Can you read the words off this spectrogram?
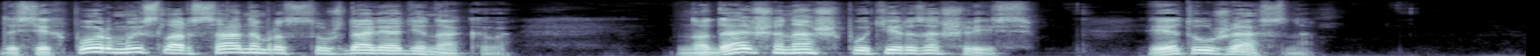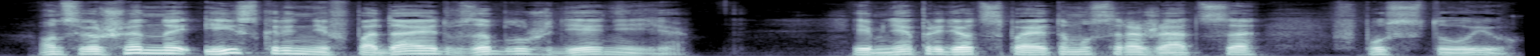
До сих пор мы с Ларсаном рассуждали одинаково, но дальше наши пути разошлись, и это ужасно он совершенно искренне впадает в заблуждение, и мне придется поэтому сражаться впустую.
